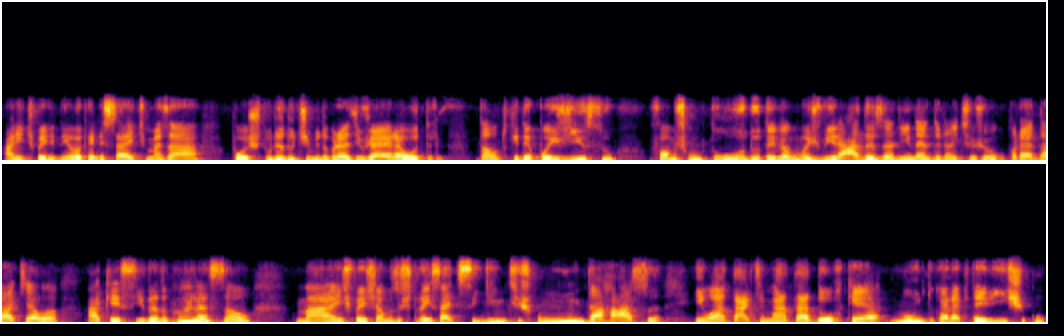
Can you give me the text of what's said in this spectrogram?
A gente perdeu aquele set, mas a postura do time do Brasil já era outra. Tanto que depois disso fomos com tudo, teve algumas viradas ali, né, durante o jogo para dar aquela aquecida no coração. mas fechamos os três sets seguintes com muita raça e um ataque matador que é muito característico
